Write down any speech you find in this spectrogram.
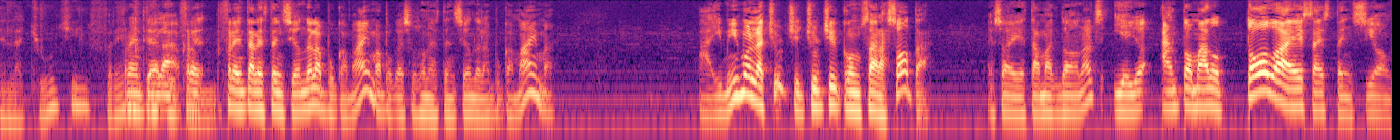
En la Churchill, frente, frente a, la, fre- frente a la extensión de la Pucamaima, porque eso es una extensión de la Pucamaima. Ahí mismo en la Churchill, Churchill con Sarasota. Eso ahí está McDonald's. Y ellos han tomado toda esa extensión.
